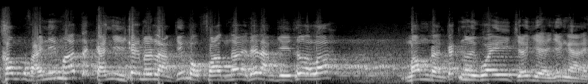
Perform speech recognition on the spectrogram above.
Không có phải nếm hết tất cả những gì các ngươi làm, chỉ một phần thôi. Để làm gì, thưa Allah? Mong rằng các ngươi quay trở về với ngài.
